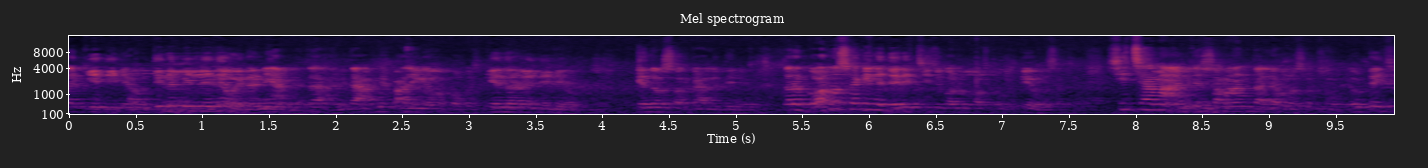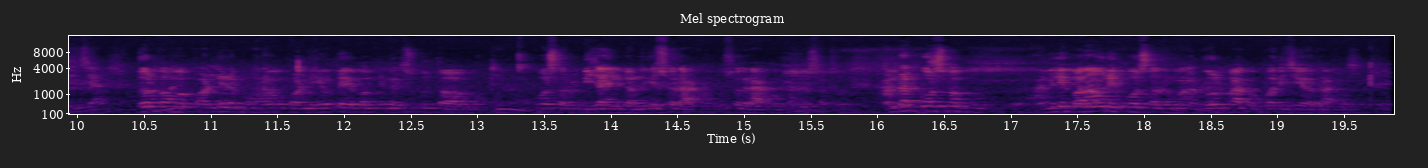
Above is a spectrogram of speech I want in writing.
डोल्पालाई के दिने अब दिन मिल्ने नै होइन नि हामीले त। हामी त आफ्नै पालिकामा फोकस केन्द्रले दिने हो केन्द्र सरकारले दिने हो। तर गर्न सकिने धेरै चिज गर्नु कस्तो के हुनसक्छ शिक्षामा हामीले समानता ल्याउन सक्छौँ एउटै शिक्षा। डोल्पामा पढ्ने र पोखरामा पढ्ने एउटै कम्तीमा स्कुल तहको कोर्सहरू डिजाइन गर्ने यसो राखौँ उसो राखौँ भन्न सक्छौँ। हाम्रा कोर्समा हामीले बनाउने कोर्सहरूमा डोल्पाको परिचयहरू राख्न सक्छौँ।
